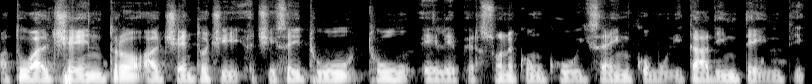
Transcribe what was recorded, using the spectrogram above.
ma tu al centro, al centro ci, ci, sei tu, tu e le persone con cui sei in comunità di intenti.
